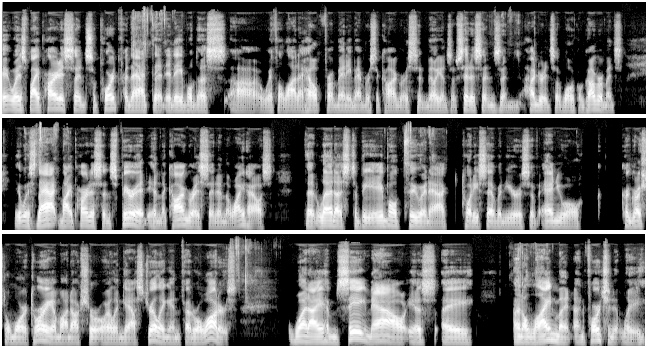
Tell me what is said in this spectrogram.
it was bipartisan support for that that enabled us, uh, with a lot of help from many members of Congress and millions of citizens and hundreds of local governments. It was that bipartisan spirit in the Congress and in the White House that led us to be able to enact 27 years of annual congressional moratorium on offshore oil and gas drilling in federal waters. What I am seeing now is a an alignment, unfortunately,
